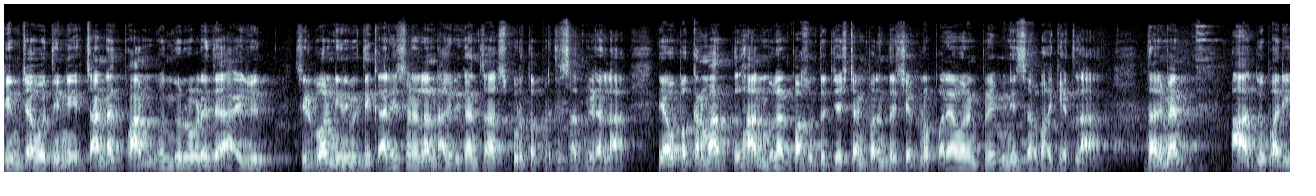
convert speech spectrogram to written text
टीमच्या वतीने चांडक फार्म गोंदूर रोड येथे आयोजित सिटबॉल निर्मिती कार्यशाळेला नागरिकांचा स्फूर्त प्रतिसाद मिळाला. या उपक्रमात लहान मुलांपासून तर ज्येष्ठांपर्यंत शेकडो पर्यावरण प्रेमींनी सहभाग घेतला. दरम्यान आज दुपारी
